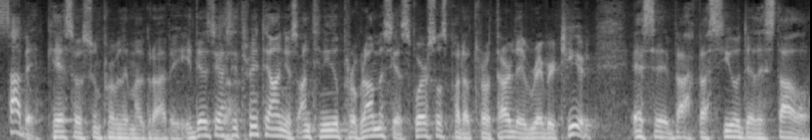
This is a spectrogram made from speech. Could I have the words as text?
sabe que eso es un problema grave y desde hace 30 años han tenido programas y esfuerzos para tratar de revertir ese vacío del Estado.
